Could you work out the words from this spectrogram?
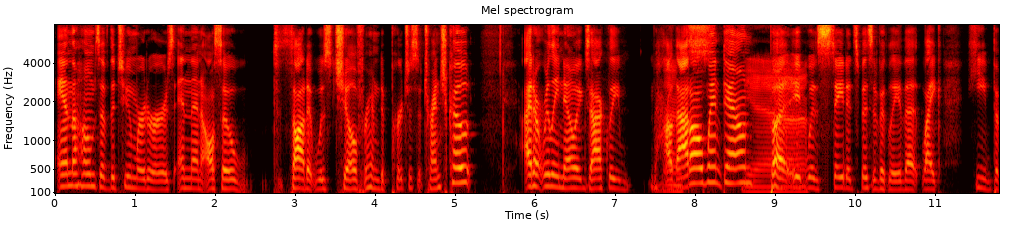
and the homes of the two murderers, and then also thought it was chill for him to purchase a trench coat. I don't really know exactly how that all went down, but it was stated specifically that like he b-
